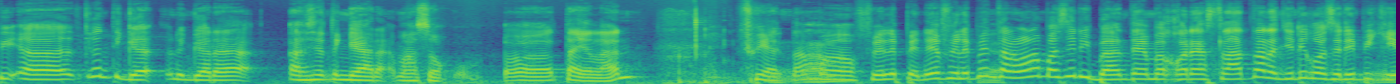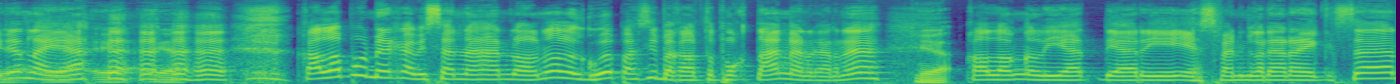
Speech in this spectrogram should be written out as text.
eh, kan tiga negara Asia Tenggara masuk Eh, Thailand, Vietnam, sama Filipina. Ya, Filipina terlalu masih dibantai sama Korea Selatan, jadi gak usah dipikirin Iya, lah ya. iya, iya, Kalaupun mereka bisa nahan 0-0, gue pasti bakal tepuk tangan karena Iya. kalau ngelihat dari Sven Goran Eriksson,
